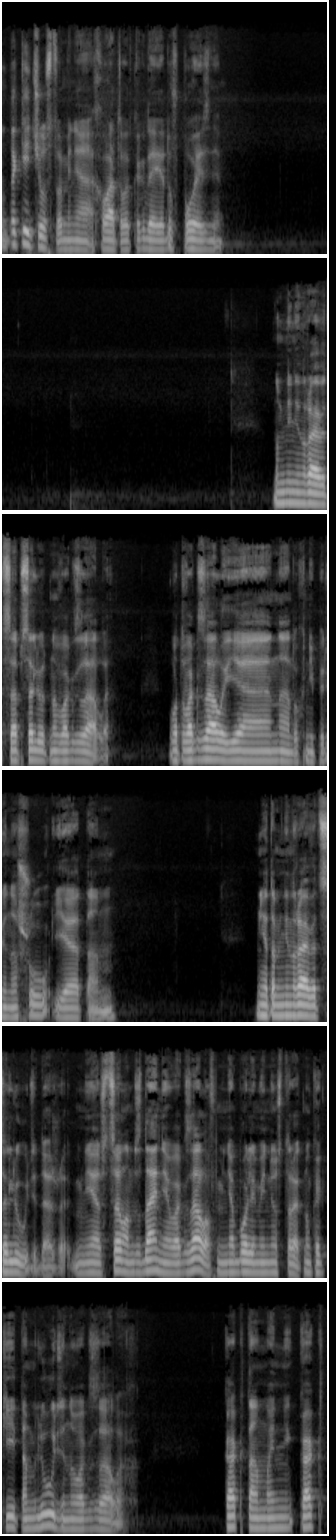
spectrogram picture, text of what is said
Ну, такие чувства меня охватывают, когда я еду в поезде. Но мне не нравятся абсолютно вокзалы. Вот вокзалы я на дух не переношу. Я там мне там не нравятся люди даже. Мне в целом здание вокзалов меня более-менее устраивает. Ну какие там люди на вокзалах? Как там они, как,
